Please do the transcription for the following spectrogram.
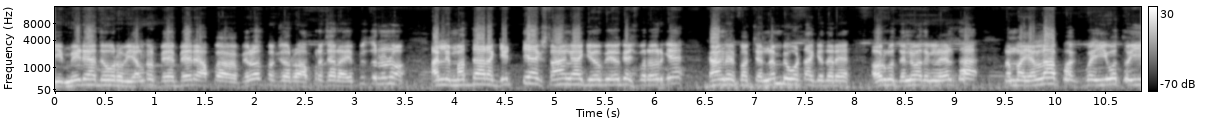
ಈ ಮೀಡಿಯಾದವರು ಎಲ್ಲರೂ ಬೇರೆ ಅಪ, ವಿರೋಧ ಪಕ್ಷದವರು ಅಪ್ರಚಾರ ಎಬ್ಬಿಸಿದ್ರು ಅಲ್ಲಿ ಮತದಾರ ಗಟ್ಟಿಯಾಗಿ ಸ್ಟ್ರಾಂಗ್ ಆಗಿ ಯೋಗ, ಯೋಗೇಶ್ವರ್ ಅವರಿಗೆ ಕಾಂಗ್ರೆಸ್ ಪಕ್ಷ ನಂಬಿ ಓಟ್ ಹಾಕಿದ್ದಾರೆ. ಅವ್ರಿಗೂ ಧನ್ಯವಾದಗಳು ಹೇಳ್ತಾ, ನಮ್ಮ ಎಲ್ಲ ಇವತ್ತು ಈ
